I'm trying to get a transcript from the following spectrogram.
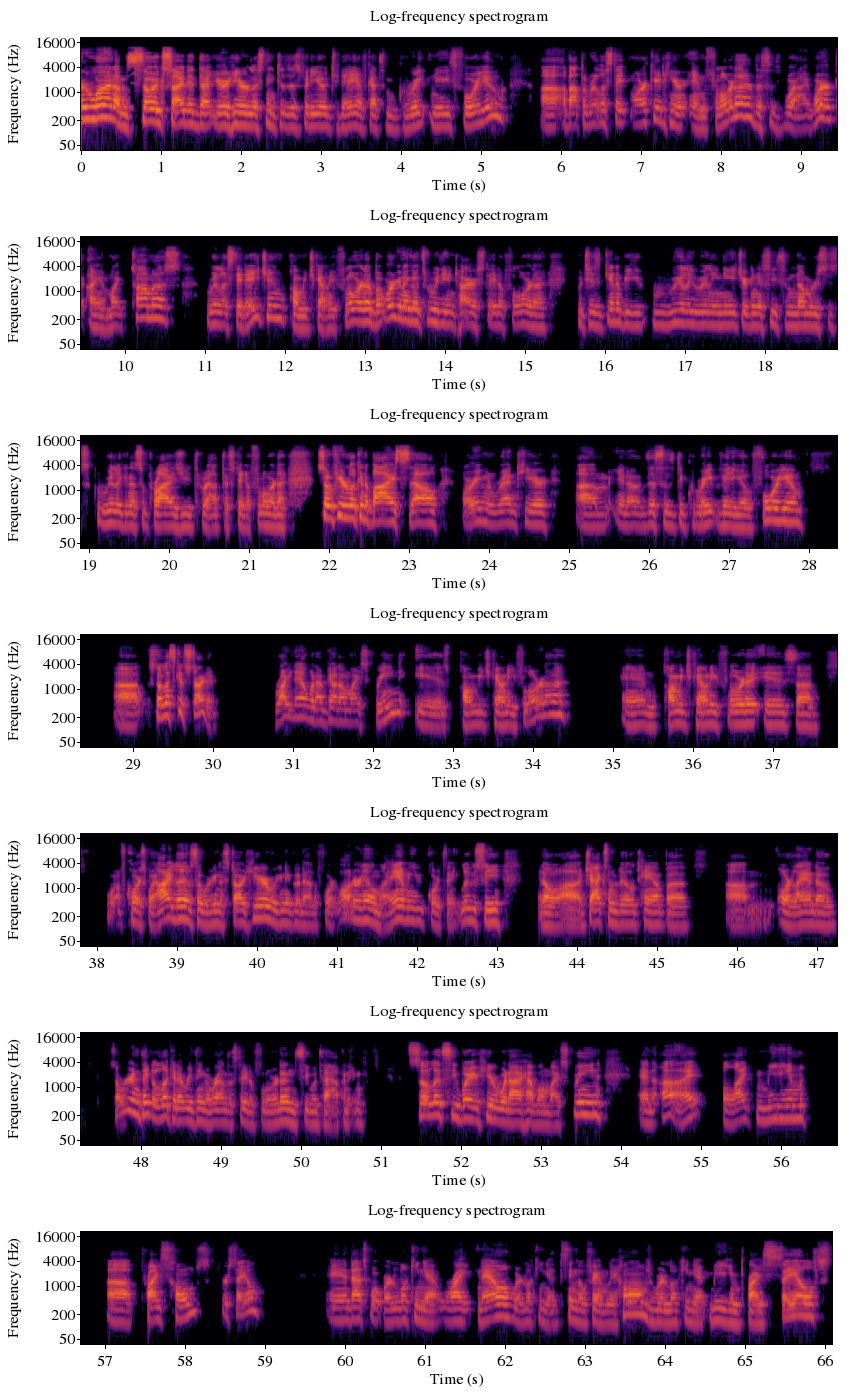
Everyone. I'm so excited that you're here listening to this video today. I've got some great news for you uh, about the real estate market here in Florida. This is where I work. I am Mike Thomas, real estate agent, Palm Beach County, Florida. But we're going to go through the entire state of Florida, which is going to be really, really neat. You're going to see some numbers. It's really going to surprise you throughout the state of Florida. So if you're looking to buy, sell, or even rent here, um, you know, this is the great video for you. Uh, so let's get started. Right now, what I've got on my screen is Palm Beach County, Florida. And Palm Beach County, Florida is, uh, of course, where I live. So we're going to start here. We're going to go down to Fort Lauderdale, Miami, Port St. Lucie, you know, uh, Jacksonville, Tampa, um, Orlando. So we're going to take a look at everything around the state of Florida and see what's happening. So let's see where here what I have on my screen. And I like medium uh, price homes for sale. And that's what we're looking at right now. We're looking at single family homes. We're looking at medium price sales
